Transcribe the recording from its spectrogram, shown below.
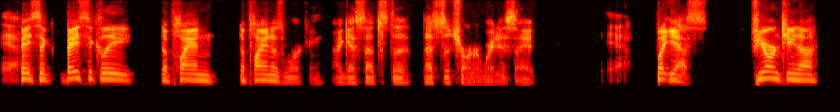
Yeah. Basic, basically, the plan the plan is working. I guess that's the that's the shorter way to say it. Yeah. But yes, Fiorentina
